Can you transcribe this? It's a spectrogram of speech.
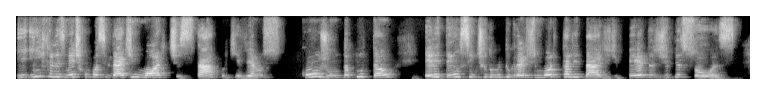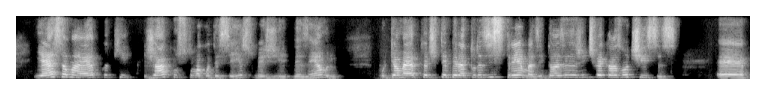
e infelizmente com possibilidade de mortes, tá? Porque Vênus conjunta Plutão, ele tem um sentido muito grande de mortalidade, de perdas de pessoas. E essa é uma época que já costuma acontecer isso, mês de dezembro, porque é uma época de temperaturas extremas. Então, às vezes, a gente vê aquelas notícias. É,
